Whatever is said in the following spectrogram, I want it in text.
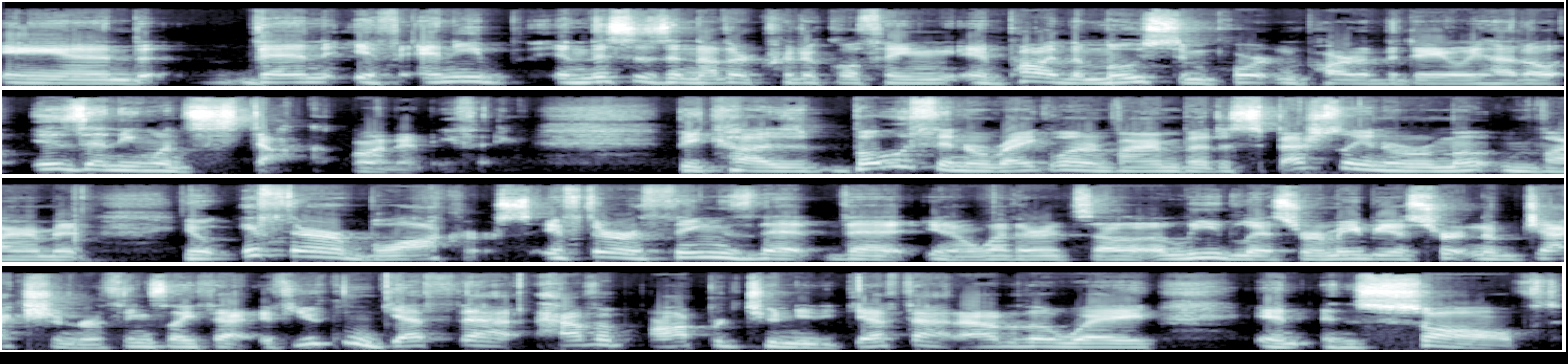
And then, if any, and this is another critical thing, and probably the most important part of the daily huddle is anyone stuck on anything? Because both in a regular environment, but especially in a remote environment, you know, if there are blockers, if there are things that that you know, whether it's a lead list or maybe a certain objection or things like that, if you can get that, have an opportunity to get that out of the way and, and solved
